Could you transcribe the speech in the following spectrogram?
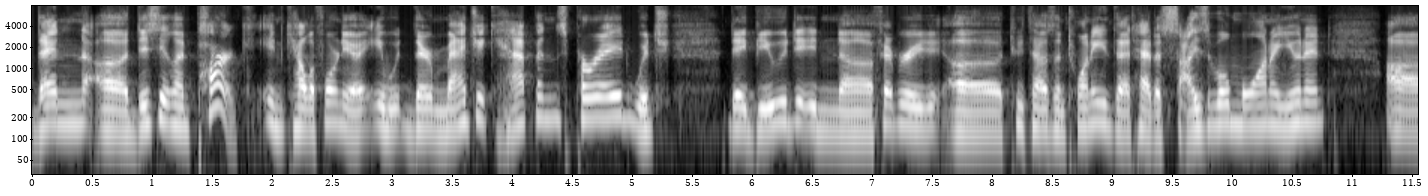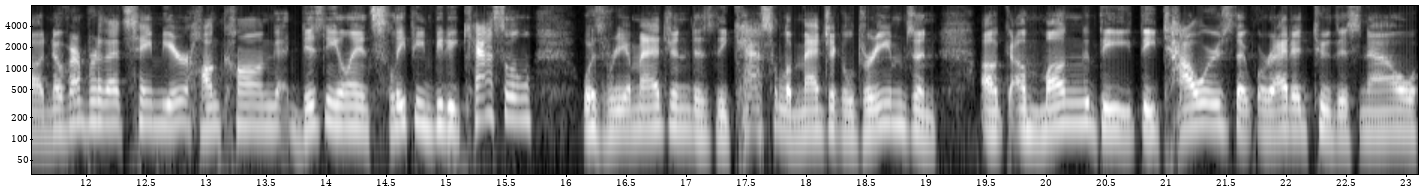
Then uh, Disneyland Park in California, it, their Magic Happens parade, which debuted in uh, February uh, 2020, that had a sizable Moana unit. Uh, November of that same year, Hong Kong Disneyland Sleeping Beauty Castle was reimagined as the Castle of Magical Dreams, and uh, among the the towers that were added to this now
